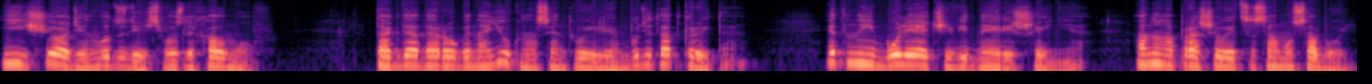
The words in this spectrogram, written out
и еще один вот здесь, возле холмов. Тогда дорога на юг на Сент-Уильям будет открыта. Это наиболее очевидное решение. Оно напрашивается само собой.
